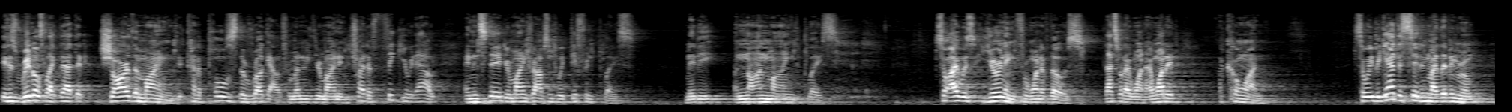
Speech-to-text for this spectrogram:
It is riddles like that that jar the mind. It kind of pulls the rug out from underneath your mind and you try to figure it out, and instead your mind drops into a different place. Maybe a non mind place. So I was yearning for one of those. That's what I wanted. I wanted a koan. So we began to sit in my living room,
